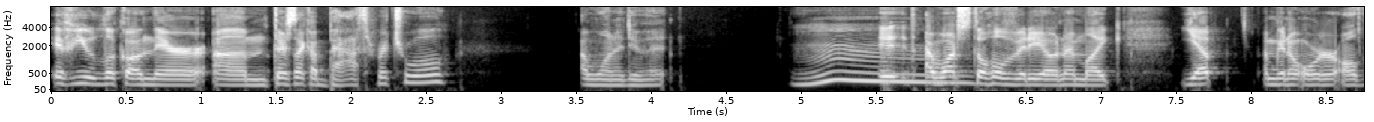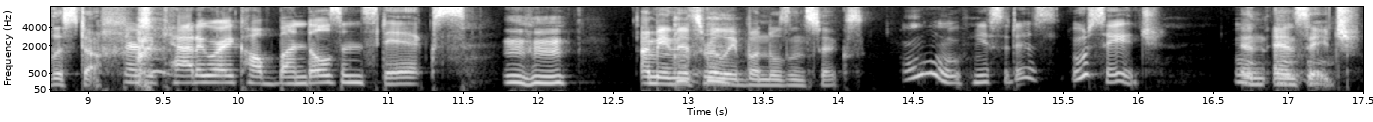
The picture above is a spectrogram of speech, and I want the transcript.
If you look on there, um, there's like a bath ritual. I want to do it. It, I watched the whole video and I'm like, yep, I'm gonna order all this stuff. There's a category called bundles and sticks. Mm hmm. I mean, it's really bundles and sticks Ooh, yes, it is. Ooh, sage. Ooh, and and ooh. sage.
